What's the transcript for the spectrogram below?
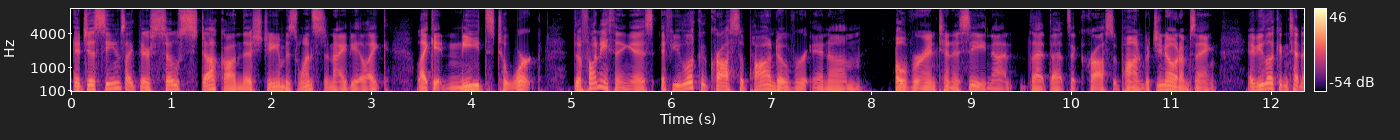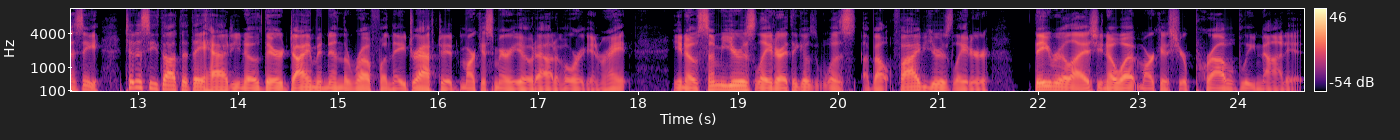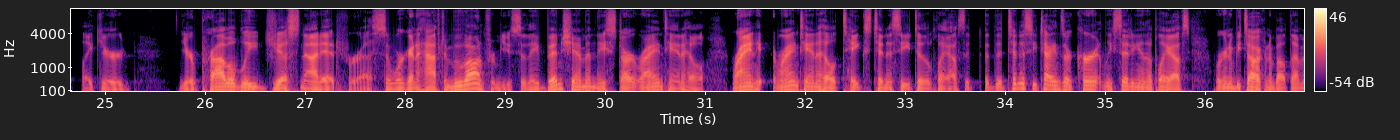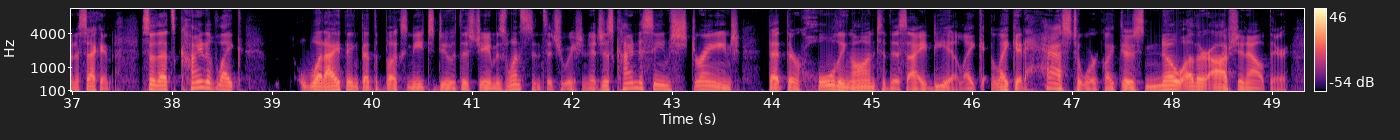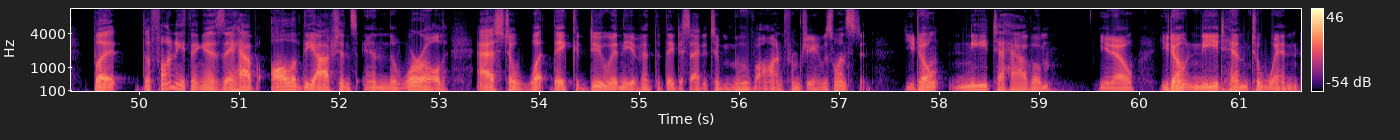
it just seems like they're so stuck on this Jameis Winston idea, like like it needs to work. The funny thing is, if you look across the pond over in um over in Tennessee, not that that's across the pond, but you know what I'm saying. If you look in Tennessee, Tennessee thought that they had you know their diamond in the rough when they drafted Marcus Mariota out of Oregon, right? You know, some years later, I think it was about five years later, they realized, you know what, Marcus, you're probably not it. Like you're you're probably just not it for us. So we're to have to move on from you. So they bench him and they start Ryan Tannehill. Ryan Ryan Tannehill takes Tennessee to the playoffs. The, the Tennessee Titans are currently sitting in the playoffs. We're to be talking about them in a second. So that's kind of like what I think that the Bucs need to do with this Jameis Winston situation. It just kind of seems strange that they're holding on to this idea. Like like it has to work. Like there's no other option out there. But the funny thing is they have all of the options in the world as to what they could do in the event that they decided to move on from Jameis Winston. You don't need to have him, you know, you don't need him to win.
